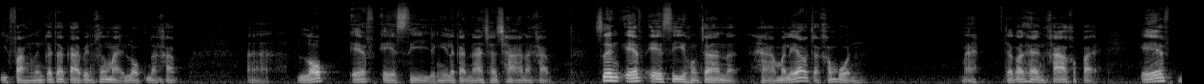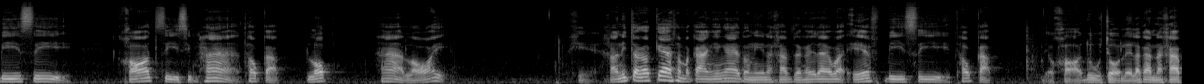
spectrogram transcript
อีกฝั่งหนึ่งก็จะกลายเป็นเครื่องหมายลบนะครับลบ FAC อย่างนี้แล้วกันนะช้าๆนะครับ ซึ่ง FAC ของจารย์น่ะหามาแล้วจากข้างบนนะอาจารย์ก็แทนค่าเข้าไป FBC cos 45 เท่ากับลบ500โอ เคคคราวนี้จันก็แก้สมการง่ายๆตรงนี้นะครับจันก็ได้ว่า f b c เท่ากับ เดี๋ยวขอดูโจทย์เลยแล้วกันนะครับ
